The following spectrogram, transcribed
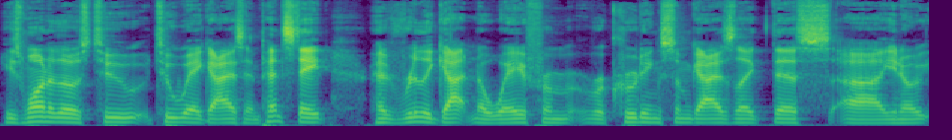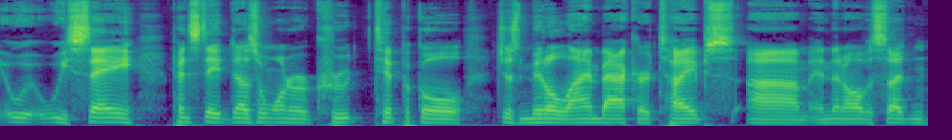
He's one of those two two way guys, and Penn State have really gotten away from recruiting some guys like this. Uh, you know, we, we, say Penn State doesn't want to recruit typical just middle linebacker types, um, and then all of a sudden,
